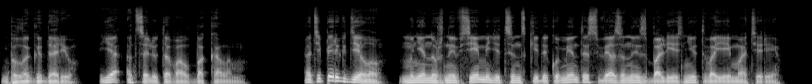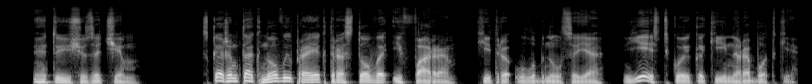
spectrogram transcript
Благодарю. Я отсалютовал бокалом. А теперь к делу. Мне нужны все медицинские документы, связанные с болезнью твоей матери. Это еще зачем? Скажем так, новый проект Ростова и Фара, хитро улыбнулся я. Есть кое-какие наработки.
